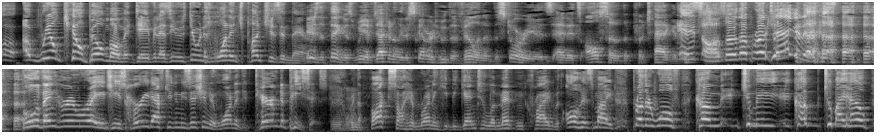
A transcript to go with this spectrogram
A real Kill Bill moment, David, as he was doing his one-inch punches in there. Here's the thing: is we have definitely discovered who the villain of the story is, and it's also the protagonist. It's also the protagonist. Full of anger and rage, he's hurried after the musician and wanted to tear him to pieces. Mm-hmm. When the fox saw him running, he began to lament and cried with all his might, Brother Wolf, come to me, come to my help.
